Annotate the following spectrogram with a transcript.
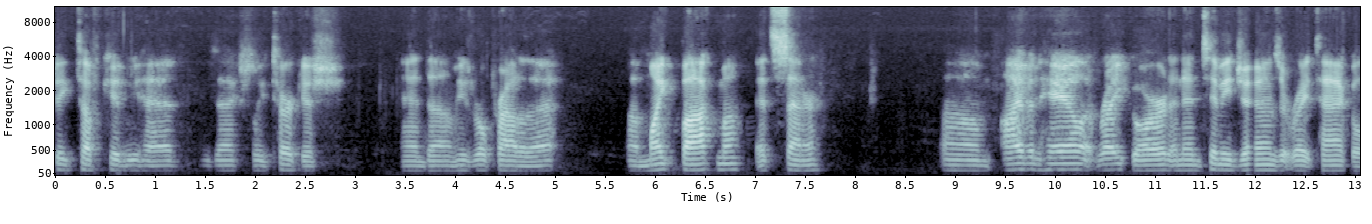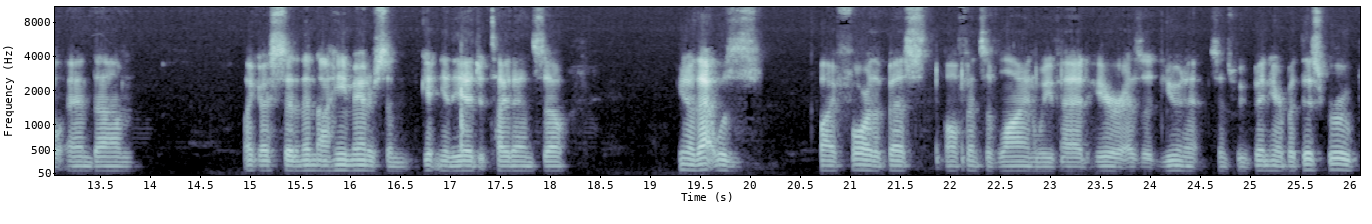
Big tough kid we had. He's actually Turkish, and um, he's real proud of that. Uh, Mike Bachma at center. Um, Ivan Hale at right guard, and then Timmy Jones at right tackle. And um, like I said, and then Naheem Anderson getting you the edge at tight end. So you know, that was by far the best offensive line we've had here as a unit since we've been here. But this group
